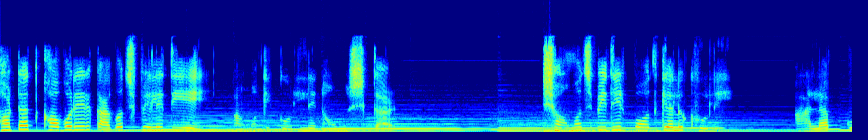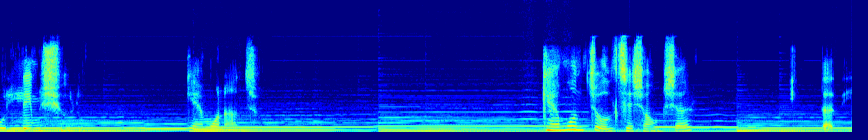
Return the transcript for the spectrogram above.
হঠাৎ খবরের কাগজ ফেলে দিয়ে আমাকে করলে নমস্কার। সমাজবিধির পথ গেল খুলে। আলাপ করলেম শুরু। কেমন আছো? কেমন চলছে সংসার? ইত্যাদি।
